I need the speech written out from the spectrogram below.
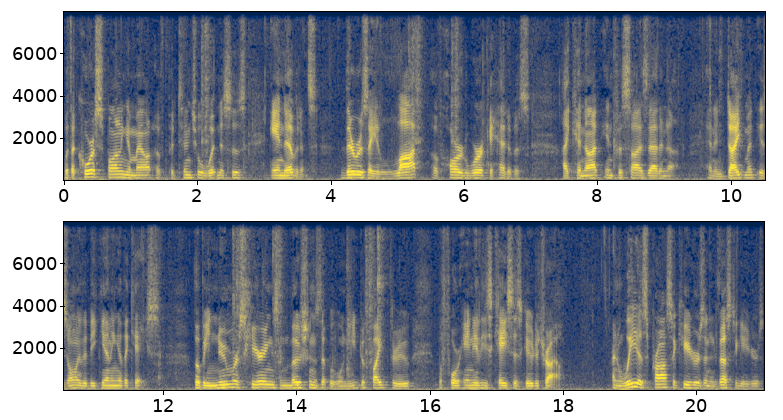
with a corresponding amount of potential witnesses and evidence. There is a lot of hard work ahead of us. I cannot emphasize that enough. An indictment is only the beginning of the case. There'll be numerous hearings and motions that we will need to fight through before any of these cases go to trial. And we, as prosecutors and investigators,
